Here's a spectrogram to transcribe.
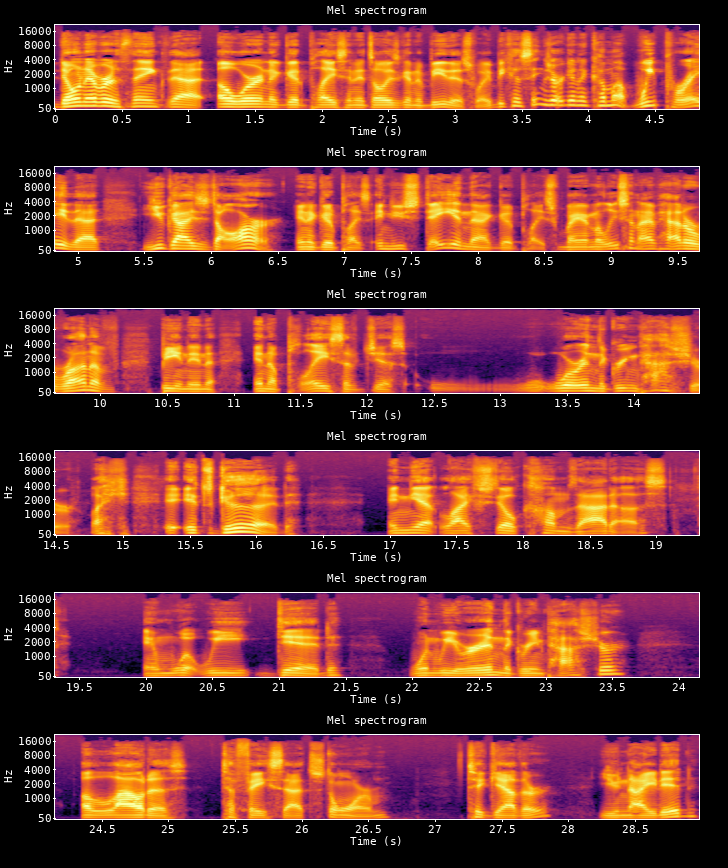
don't ever think that, oh, we're in a good place and it's always going to be this way because things are going to come up. We pray that you guys are in a good place and you stay in that good place. Man, Elise and I have had a run of being in a, in a place of just, we're in the green pasture. Like it, it's good. And yet life still comes at us. And what we did when we were in the green pasture allowed us to face that storm together, united,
